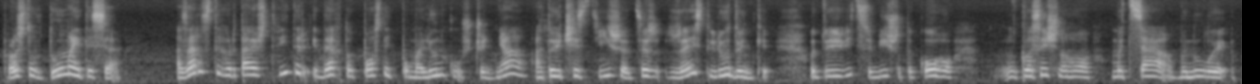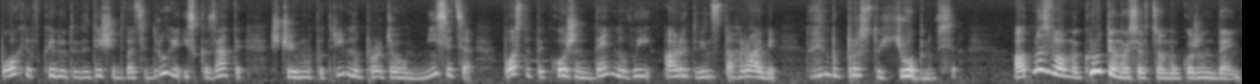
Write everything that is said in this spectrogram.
Просто вдумайтеся. А зараз ти гортаєш твіттер і дехто постить по малюнку щодня, а то й частіше. Це ж жесть людоньки. От уявіть собі, що такого класичного митця минулої епохи вкинути в 2022 і сказати, що йому потрібно протягом місяця постити кожен день новий арт в інстаграмі. Ну він би просто йобнувся. А от ми з вами крутимося в цьому кожен день.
